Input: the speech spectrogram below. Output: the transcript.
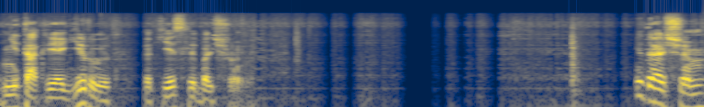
не так реагирует, как если большой. И дальше.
